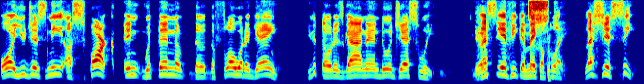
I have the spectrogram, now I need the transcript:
or you just need a spark in within the, the, the flow of the game. You can throw this guy in there and do a jet sweep. Yeah. Let's see if he can make a play. Let's just see.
